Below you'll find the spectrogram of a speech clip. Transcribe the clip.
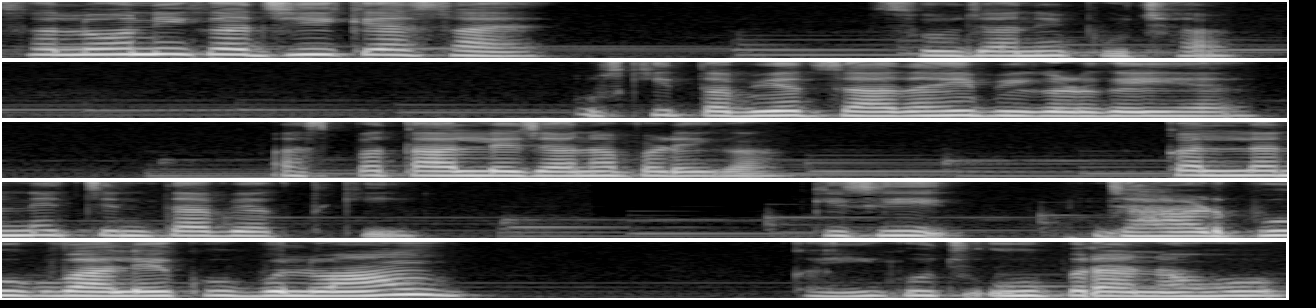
सलोनी का जी कैसा है? सुलझा ने पूछा। उसकी तबीयत ज़्यादा ही बिगड़ गई है। अस्पताल ले जाना पड़ेगा। कल्लन ने चिंता व्यक्त की। किसी झाड़ फूक वाले को बुलवाऊं? कहीं कुछ ऊपरा न हो।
